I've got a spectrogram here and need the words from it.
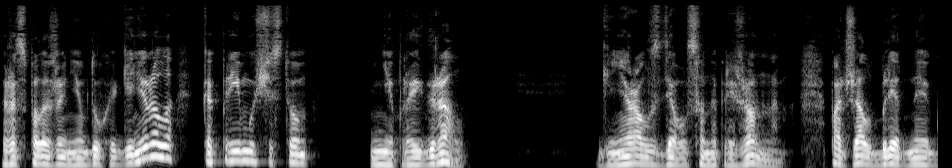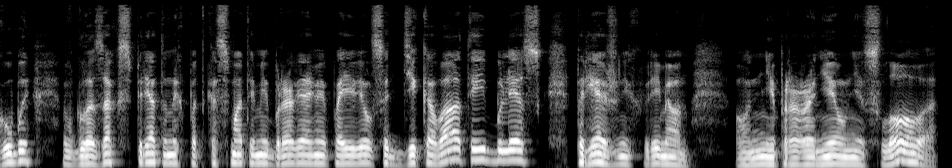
расположением духа генерала, как преимуществом, не проиграл. Генерал сделался напряженным, поджал бледные губы, в глазах, спрятанных под косматыми бровями, появился диковатый блеск прежних времен. Он не проронил ни слова,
